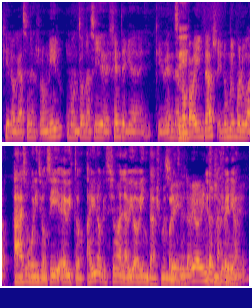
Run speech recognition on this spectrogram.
que lo que hacen es reunir un montón así de gente que, que vende ropa vintage en un mismo lugar. Ah, eso es buenísimo, sí, he visto. Hay uno que se llama La Viva Vintage, me parece. Sí, la Viva Vintage es una tiene, feria.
